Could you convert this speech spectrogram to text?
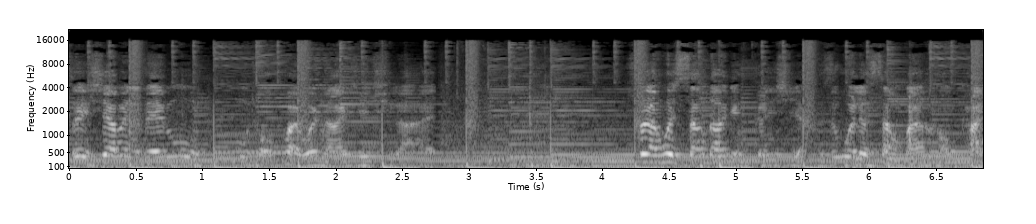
所以下面的这些木木头块我会拿一些起来，虽然会伤到一点根系啊，可是为了上板好看，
